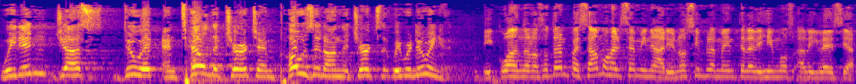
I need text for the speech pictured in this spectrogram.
we didn't just do it and tell the church and pose it on the church that we were doing it. Y cuando nosotros empezamos el seminario, no simplemente le dijimos a la iglesia,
